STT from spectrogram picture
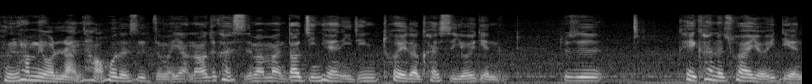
可能它没有染好，或者是怎么样，然后就开始慢慢到今天已经退的，开始有一点，就是可以看得出来有一点，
